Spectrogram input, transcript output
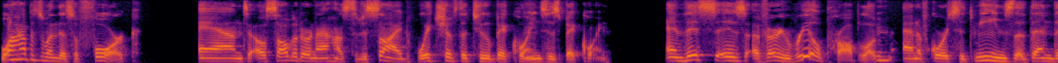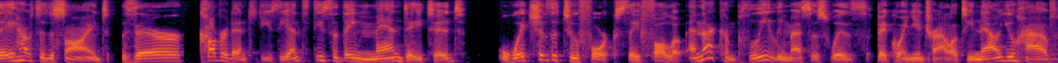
What happens when there's a fork and El Salvador now has to decide which of the two Bitcoins is Bitcoin? And this is a very real problem. And of course, it means that then they have to decide their covered entities, the entities that they mandated, which of the two forks they follow. And that completely messes with Bitcoin neutrality. Now you have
